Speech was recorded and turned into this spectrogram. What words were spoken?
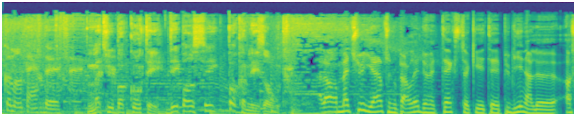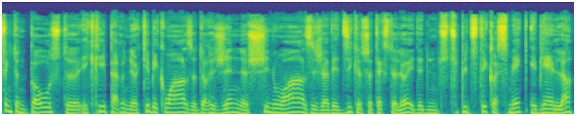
commentaire de Mathieu Boccoté, dépensé pas comme les autres. Alors Mathieu, hier, tu nous parlais d'un texte qui était publié dans le Huffington Post, euh, écrit par une Québécoise d'origine chinoise. J'avais dit que ce texte-là était d'une stupidité cosmique. Eh bien là,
